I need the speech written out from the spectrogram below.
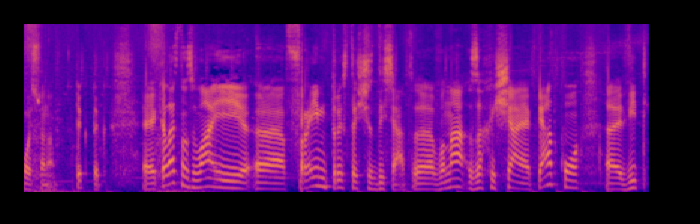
Ось вона. Тик-тик. Е, Келес називає її е, Frame 360. Е, Вона захищає п'ятку від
